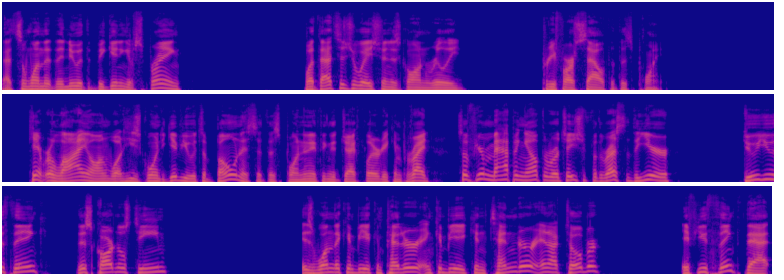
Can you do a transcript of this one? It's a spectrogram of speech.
That's the one that they knew at the beginning of spring. But that situation has gone really pretty far south at this point. Can't rely on what he's going to give you. It's a bonus at this point, anything that Jack Flaherty can provide. So if you're mapping out the rotation for the rest of the year, do you think this Cardinals team is one that can be a competitor and can be a contender in October? If you think that,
